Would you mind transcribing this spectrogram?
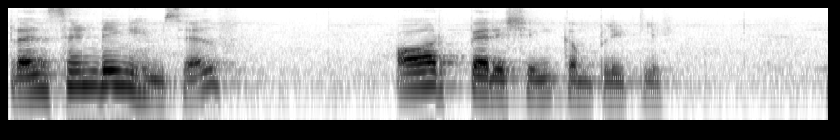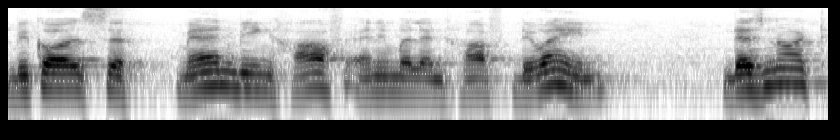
transcending himself or perishing completely. Because uh, man, being half animal and half divine, does not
